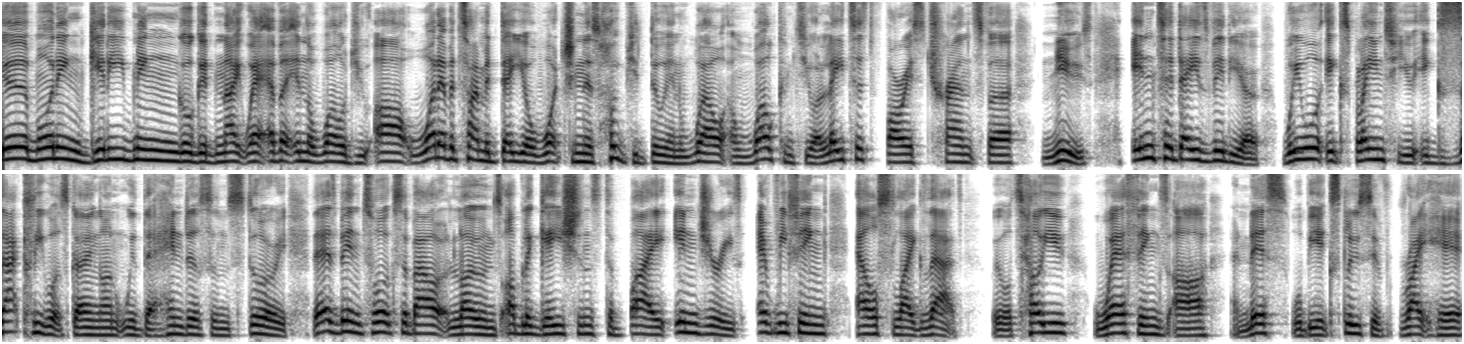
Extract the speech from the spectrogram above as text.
Good morning, good evening, or good night, wherever in the world you are, whatever time of day you're watching this. Hope you're doing well, and welcome to your latest Forest transfer news. In today's video, we will explain to you exactly what's going on with the Henderson story. There's been talks about loans, obligations to buy, injuries, everything else like that. We will tell you where things are, and this will be exclusive right here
